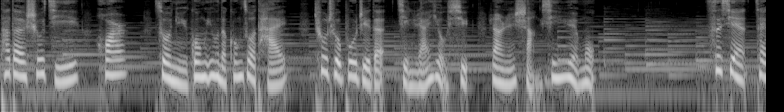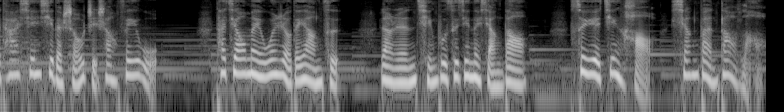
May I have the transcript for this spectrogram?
她的书籍、花儿、做女工用的工作台，处处布置的井然有序，让人赏心悦目。丝线在她纤细的手指上飞舞，她娇媚温柔的样子，让人情不自禁地想到，岁月静好，相伴到老。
